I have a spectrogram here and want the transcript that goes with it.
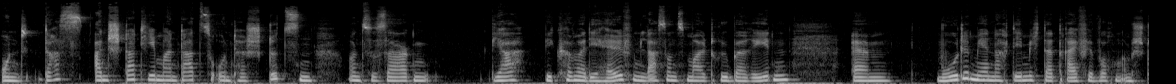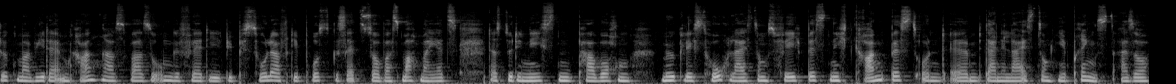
Und das, anstatt jemand da zu unterstützen und zu sagen, ja, wie können wir dir helfen, lass uns mal drüber reden, ähm, wurde mir, nachdem ich da drei, vier Wochen am Stück mal wieder im Krankenhaus war, so ungefähr die, die Pistole auf die Brust gesetzt, so was machen wir jetzt, dass du die nächsten paar Wochen möglichst hochleistungsfähig bist, nicht krank bist und ähm, deine Leistung hier bringst. Also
